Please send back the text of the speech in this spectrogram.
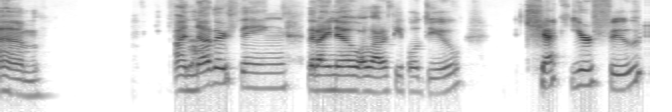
Um, another thing that I know a lot of people do check your food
